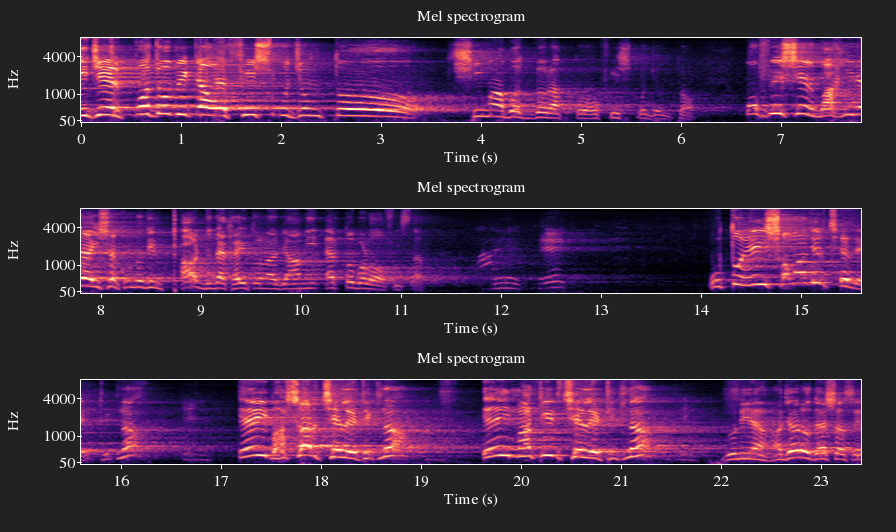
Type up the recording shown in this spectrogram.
নিজের পদবিটা অফিস পর্যন্ত, সীমাবদ্ধ রাখতো অফিস পর্যন্ত। অফিসের বাহিরে এসে কোনোদিন ঠাট দেখাইতো না যে আমি এত বড় অফিসার। ও তো এই সমাজের ছেলে, ঠিক না? এই ভাষার ছেলে, ঠিক না? এই মাটির ছেলে, ঠিক না? দুনিয়া হাজারো দেশ আছে,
